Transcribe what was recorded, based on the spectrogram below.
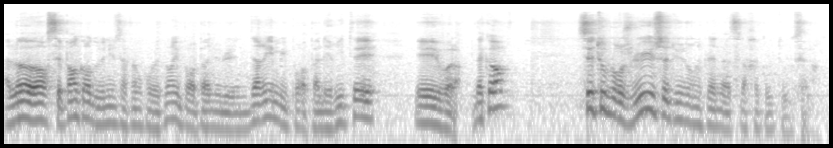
alors, c'est pas encore devenu sa femme complètement, il ne pourra pas annuler darim, il ne pourra pas l'hériter, et voilà. D'accord? C'est tout pour aujourd'hui, c'est une journée pleine de la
